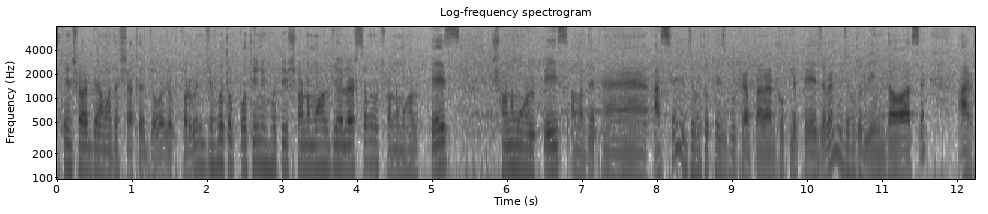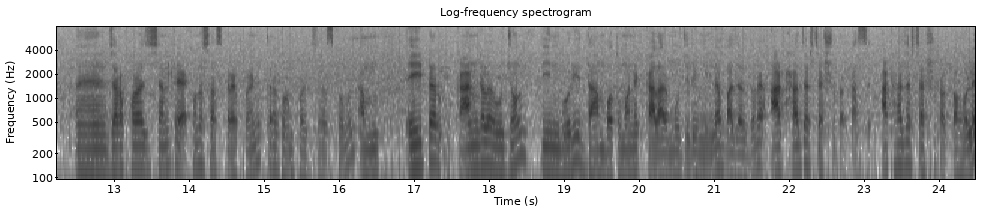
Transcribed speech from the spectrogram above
স্ক্রিনশট দিয়ে আমাদের সাথে যোগাযোগ করবেন। যেহেতু প্রতিনিয়তই স্বর্ণমহল জুয়েলার্স এবং স্বর্ণমহল পেজ স্বর্ণমহল পেজ আমাদের আছে। যেহেতু ফেসবুকে আপনারা ঢুকলে পেয়ে যাবেন, যেহেতু লিঙ্ক দেওয়া আছে। আর যারা ফরাজি চ্যানেলটা এখনও সাবস্ক্রাইব করেনি, তারা কোন ফরাজি করবেন এইটার কানগালার ওজন, তিন বড়ি দাম বর্তমানে কালার মজুরি মিলা বাজার দরে আট হাজার চারশো টাকা আছে। আট হাজার চারশো টাকা হলে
